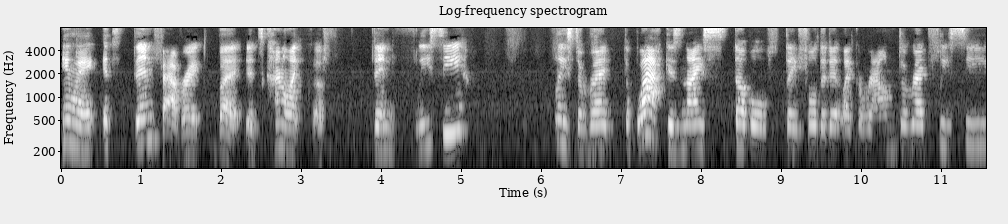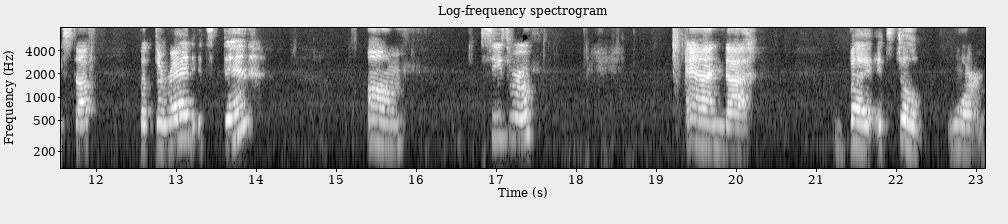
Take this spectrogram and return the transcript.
Anyway, it's thin fabric, but it's kind of like a thin fleecy. At least the red, the black is nice double. They folded it like around the red fleecy stuff. But the red, it's thin. Um, see-through. And, uh, but it's still warm.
